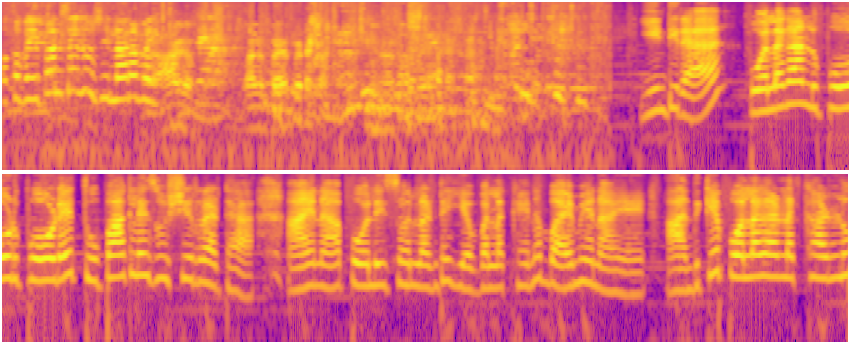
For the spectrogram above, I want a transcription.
ఒక వెపన్స్ చూసిల్లారా ఏంటిరా? పొలగాన్లు పోడు పోడే తుపాకులే చూసిర్రట. ఆయన పోలీసోళ్ళంటే ఎవళ్ళకైనా భయమేనాయే అందుకే పొల్లగాండ్ల కళ్ళు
